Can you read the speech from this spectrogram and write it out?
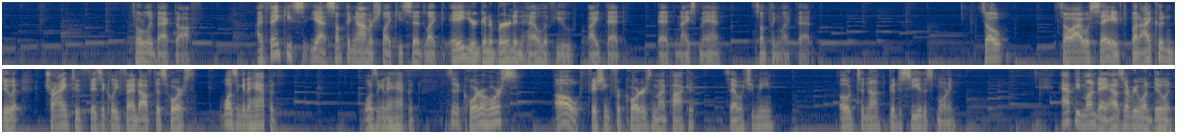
Totally backed off. I think he's yeah something Amish like he said like hey you're gonna burn in hell if you bite that that nice man something like that. So so I was saved, but I couldn't do it. Trying to physically fend off this horse, wasn't going to happen. Wasn't going to happen. Is it a quarter horse? Oh, fishing for quarters in my pocket? Is that what you mean? Ode to none. Good to see you this morning. Happy Monday. How's everyone doing?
